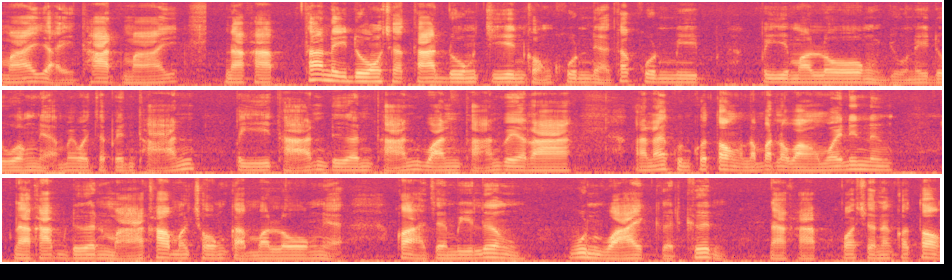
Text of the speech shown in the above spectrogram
ไม้ใหญ่ธาตุไม้นะครับถ้าในดวงชะตาดวงจีนของคุณเนี่ยถ้าคุณมีปีมาลงอยู่ในดวงเนี่ยไม่ว่าจะเป็นฐานปีฐานเดือนฐานวันฐานเวลาอันนั้นคุณก็ต้องระมัดระวังไว้นิดนึงนะครับเดือนหมาเข้ามาชงกับมาลงเนี่ยก็อาจจะมีเรื่องวุ่นวายเกิดขึ้น นะครับ เพราะฉะนั้นก็ต้อง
